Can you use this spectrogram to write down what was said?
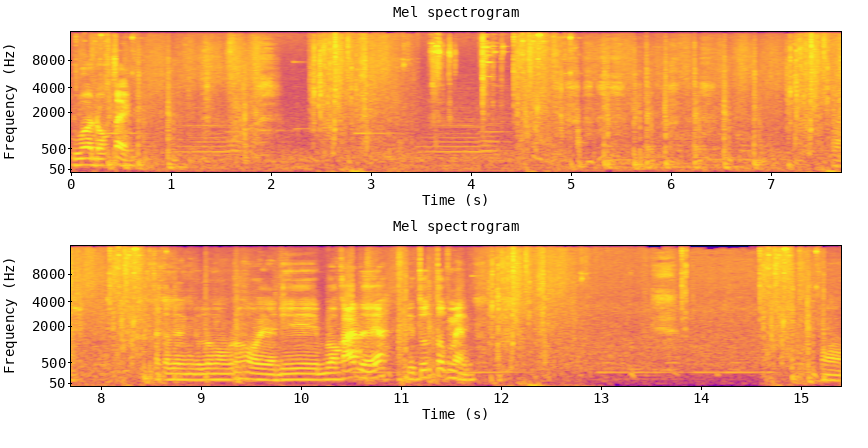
Dua doktek. Kita keliling dulu mau bro. Oh ya di blokade ya, ditutup men. Oh,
